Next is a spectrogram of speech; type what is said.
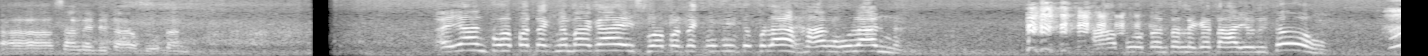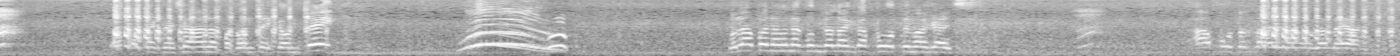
uh, sana hindi tayo abutan. Ayan, puwapatak na mga guys. Puwapatak na dito pala ang ulan. Aabutan talaga tayo nito. Puwapatak na sana pa konti-konti. Woo! Wala pa naman akong dalang kaputi mga guys. Aabutan tayo ng ulan na yan.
